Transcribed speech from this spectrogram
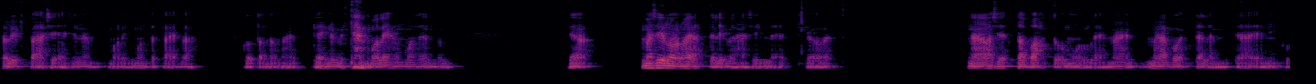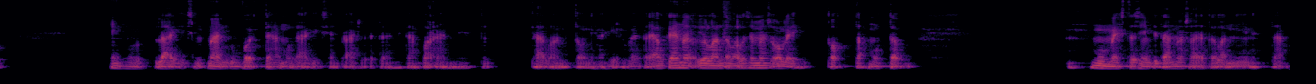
se oli just pääsiäisenä. Mä olin monta päivää kotona. Mä en tehnyt mitään. Mä olin ihan masentunut. Ja mä silloin ajattelin vähän silleen, että joo, että nämä asiat tapahtuu mulle ja mä en, mä en voi tällä mitään ja niin kuin, ei mun lääkiksi, mä en niin voi tehdä mun lääkiksen pääsyä eteen mitään paremmin, että tämä vaan nyt on ihan hirveetä. Ja okei, no jollain tavalla se myös oli totta, mutta mun mielestä siinä pitää myös ajatella niin, että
